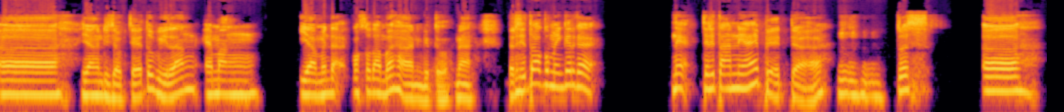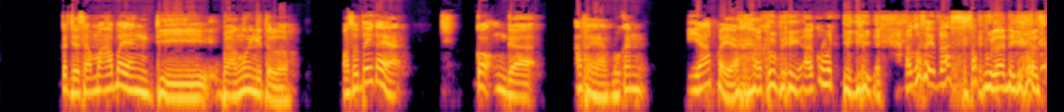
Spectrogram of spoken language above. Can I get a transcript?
eh yang di Jogja itu bilang emang ya minta waktu tambahan gitu. Nah dari situ aku mikir kayak, nek ceritanya beda. Hmm, hmm. Terus eh kerjasama apa yang dibangun gitu loh. Maksudnya kayak kok nggak apa ya? Bukan ya apa ya? Aku bingung. Aku wedi. Aku setelah sebulan nih guys.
